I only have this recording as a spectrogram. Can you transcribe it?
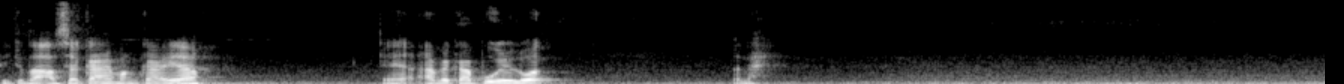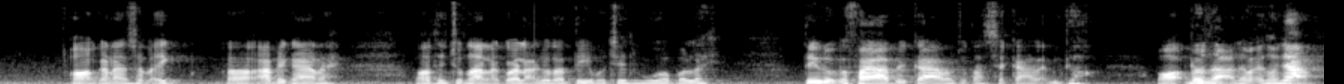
thì chúng ta sẽ cài bằng cái ờ, cái APK Pui này luôn. Đây này. Đó cái này sẽ là x ờ, uh, APK này. Đó thì chúng ta lại quay lại chúng ta tìm ở trên Google Play. Tìm được cái file APK và chúng ta sẽ cài lại bình thường. Đó đơn giản như vậy thôi nhá.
